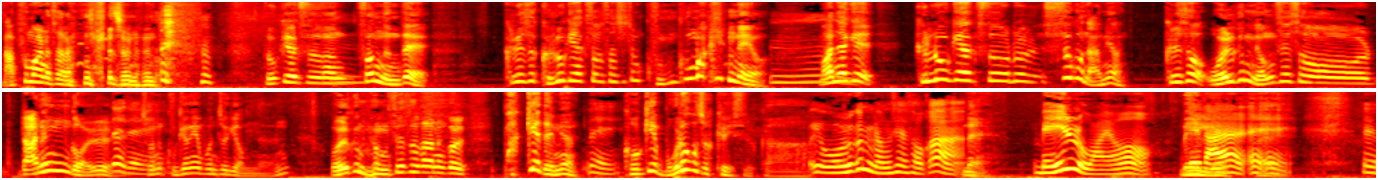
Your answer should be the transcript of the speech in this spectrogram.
납품하는 사람이니까 저는. 도급 계약서는 음. 썼는데, 그래서 근로계약서가 사실 좀 궁금하긴 해요. 음. 만약에 근로계약서를 쓰고 나면, 그래서 월급 명세서라는 걸 네네. 저는 구경해 본 적이 없는 월급 명세서라는 걸 받게 되면 네. 거기에 뭐라고 적혀 있을까? 이 월급 명세서가 네. 메일로 와요. 메일로? 매달. 예, 네. 예. 네,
